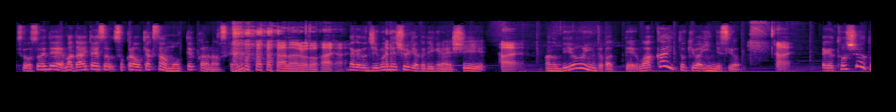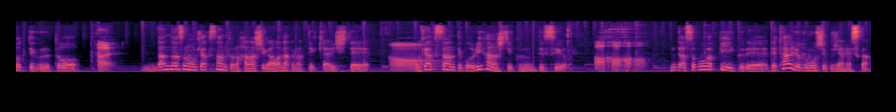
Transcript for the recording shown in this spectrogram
そう、それで、まあ大体そそこからお客さんを持っていくからなんですけどね。なるほど。はいはい。だけど自分で集客できないし、はい。あの美容院とかって若い時はいいんですよ。はい。だけど年を取ってくると、はい。だんだんそのお客さんとの話が合わなくなってきたりして、おお客さんってこう離反していくんですよ。あははは。だからそこがピークで、で、体力も落ちていくじゃないですか。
